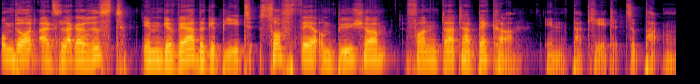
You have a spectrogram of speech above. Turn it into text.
um dort als Lagerist im Gewerbegebiet Software und Bücher von Data Becker in Pakete zu packen.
